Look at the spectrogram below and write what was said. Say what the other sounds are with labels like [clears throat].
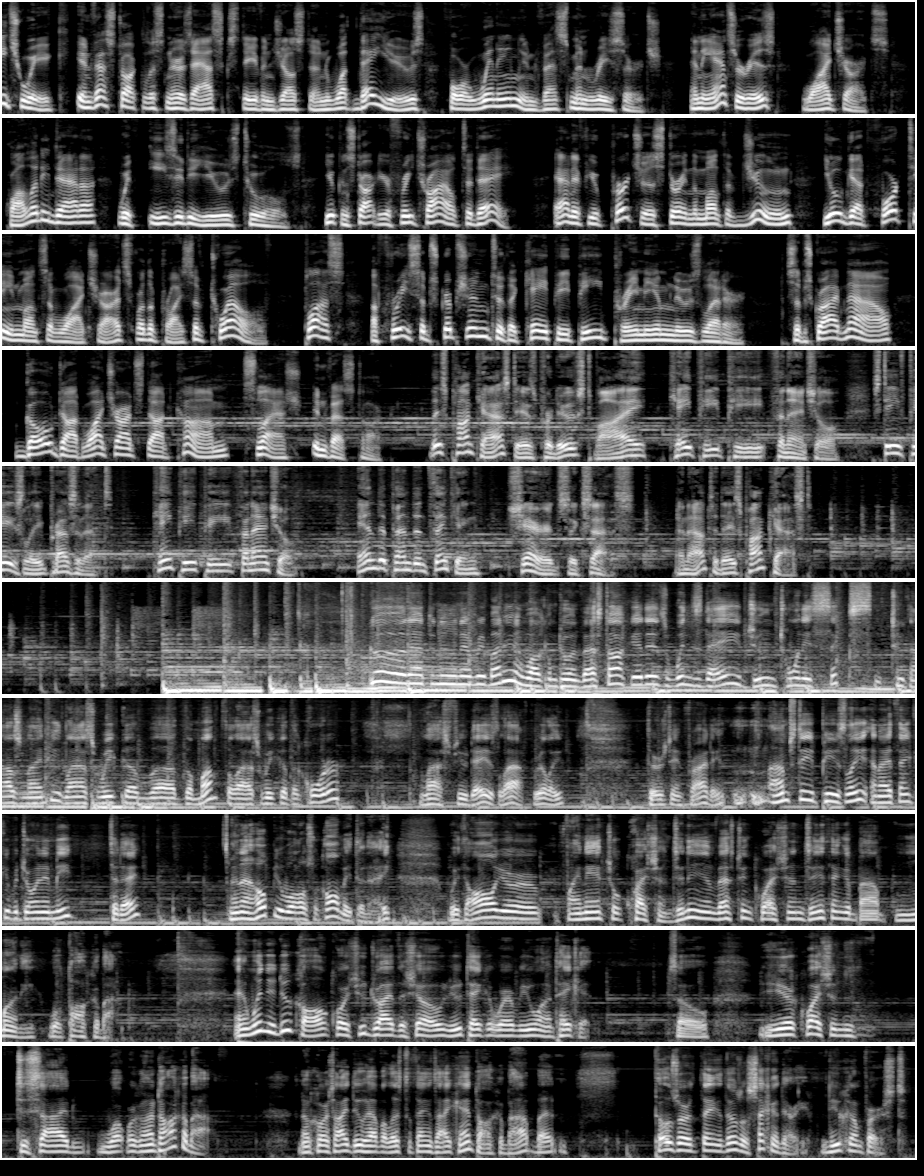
Each week, Invest Talk listeners ask Steve and Justin what they use for winning investment research. And the answer is YCharts. Quality data with easy to use tools. You can start your free trial today. And if you purchase during the month of June, you'll get 14 months of YCharts for the price of 12, plus a free subscription to the KPP Premium Newsletter. Subscribe now. Go.ycharts.com slash investtalk. This podcast is produced by KPP Financial. Steve Peasley, President. KPP Financial. Independent thinking, shared success. And now today's podcast. Good afternoon, everybody, and welcome to Invest Talk. It is Wednesday, June 26, 2019, last week of uh, the month, the last week of the quarter. last few days left, really. Thursday and Friday. [clears throat] I'm Steve Peasley, and I thank you for joining me today. And I hope you will also call me today with all your financial questions, any investing questions, anything about money, we'll talk about. And when you do call, of course, you drive the show, you take it wherever you want to take it. So your questions decide what we're going to talk about. And of course, I do have a list of things I can talk about, but those are things, those are secondary. You come first.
